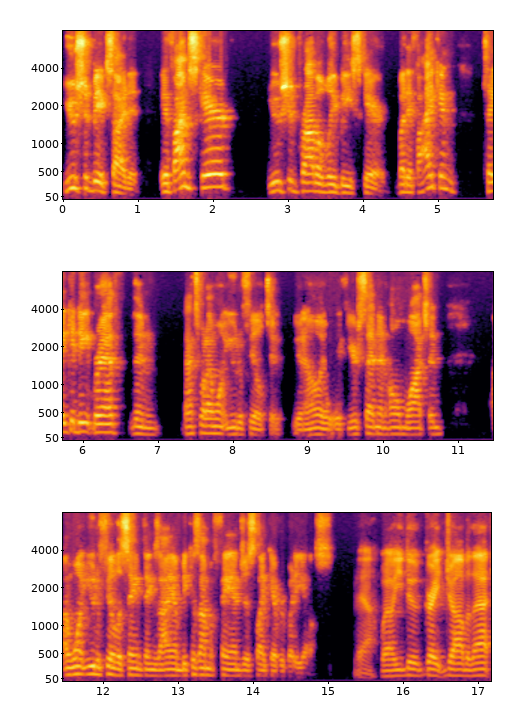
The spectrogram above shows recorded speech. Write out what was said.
you should be excited. If i'm scared you should probably be scared. But if i can take a deep breath then that's what i want you to feel too you know? If you're sitting at home watching I want you to feel the same things I am because I'm a fan just like everybody else. Yeah, well, you do a great job of that.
